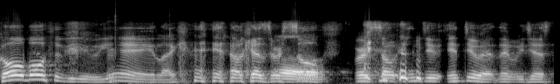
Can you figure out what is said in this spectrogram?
go both of you, yay! Like you know, because we're so we're so into into it that we just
